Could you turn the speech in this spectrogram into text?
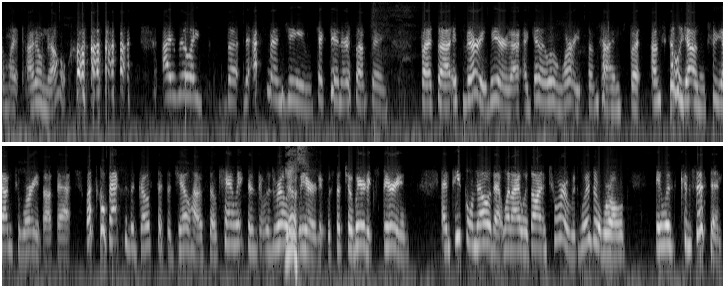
I'm like, I don't know. I really the the X Men gene kicked in or something. But uh, it's very weird. I, I get a little worried sometimes, but I'm still young. I'm too young to worry about that. Let's go back to the ghost at the jailhouse, though, can we? Because it was really yes. weird. It was such a weird experience. And people know that when I was on tour with Wizard World, it was consistent,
